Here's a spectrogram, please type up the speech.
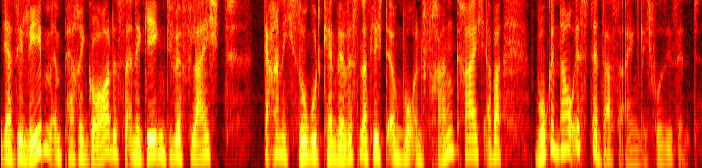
Ja, Sie leben im Perigord, das ist eine Gegend, die wir vielleicht gar nicht so gut kennen. Wir wissen, das liegt irgendwo in Frankreich, aber wo genau ist denn das eigentlich, wo Sie sind?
